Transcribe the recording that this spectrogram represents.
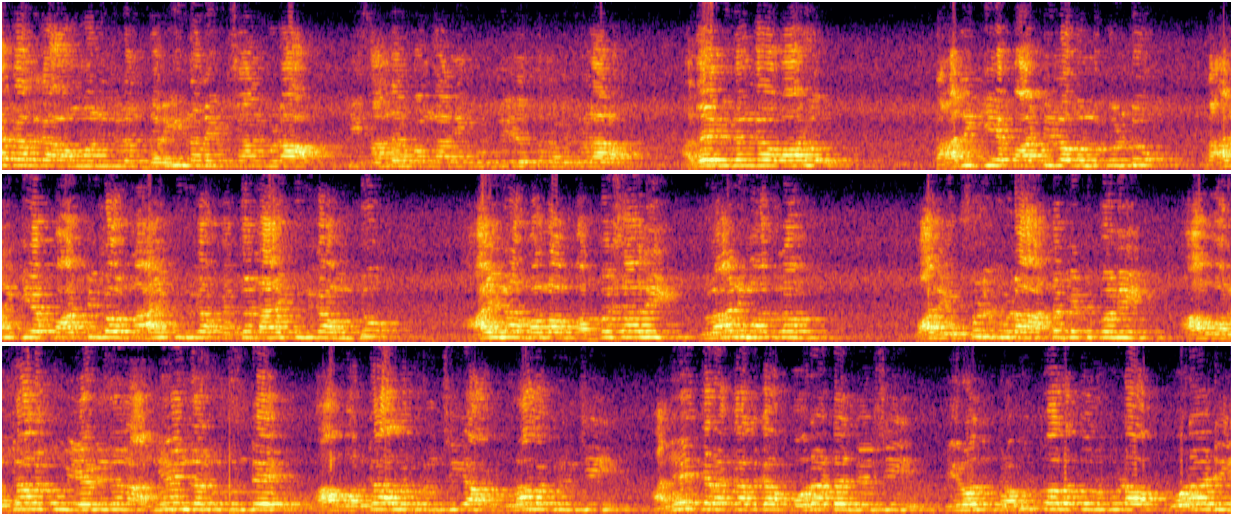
రకాలుగా అవమానించడం జరిగిందనే విషయాన్ని కూడా ఈ సందర్భంగా నేను గుర్తు చేస్తున్న మిత్రులారా. అదేవిధంగా వారు రాజకీయ పార్టీలో వండుకుంటూ రాజకీయ పార్టీలో నాయకునిగా పెద్ద నాయకునిగా ఉంటూ ఆయన మళ్ళా పద్మశాలి కులాన్ని మాత్రం వారు ఎప్పుడు కూడా అడ్డపెట్టుకొని ఆ వర్గాలకు ఏ విధంగా అన్యాయం జరుగుతుంటే ఆ వర్గాల గురించి ఆ కులాల గురించి అనేక రకాలుగా పోరాటం చేసి ఈరోజు ప్రభుత్వాలతో కూడా పోరాడి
